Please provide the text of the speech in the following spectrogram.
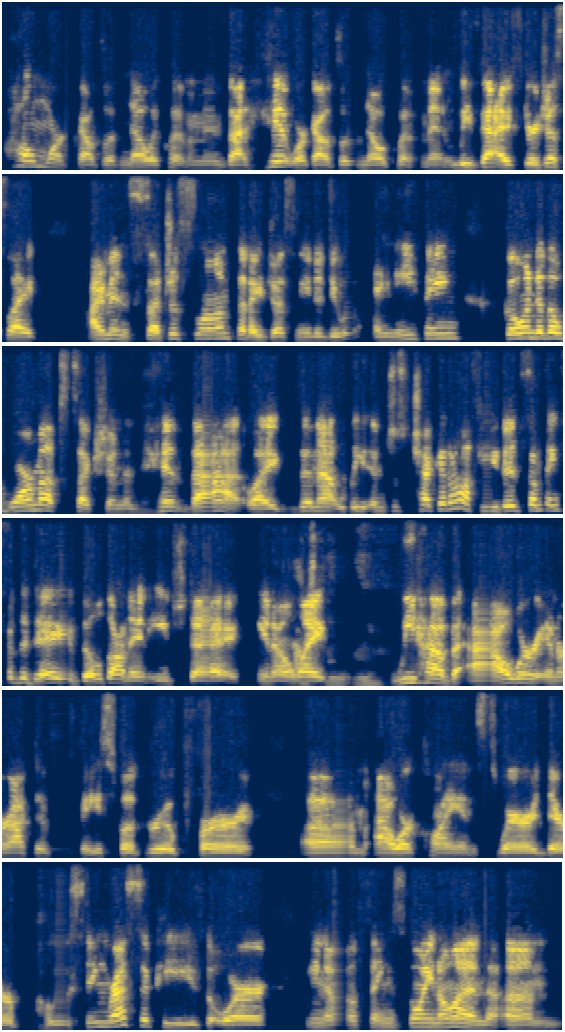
home workouts with no equipment. We've got HIIT workouts with no equipment. We've got if you're just like i'm in such a slump that i just need to do anything go into the warm up section and hit that like then at least and just check it off. You did something for the day build on it each day you know Absolutely. like we have our interactive facebook group for um, our clients where they're posting recipes or you know things going on um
